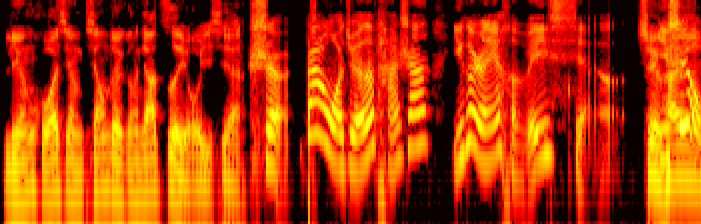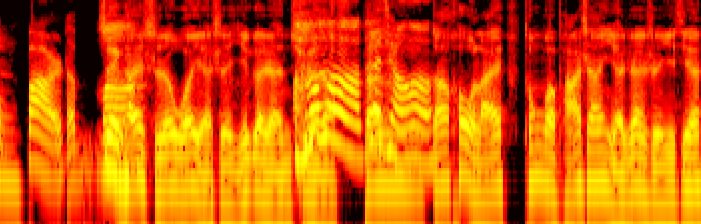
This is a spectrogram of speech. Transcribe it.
灵活性相对更加自由一些。是，但是我觉得爬山一个人也很危险啊。你是有伴儿的吗？最开始我也是一个人去的，啊太但强了但后来通过爬山也认识一些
